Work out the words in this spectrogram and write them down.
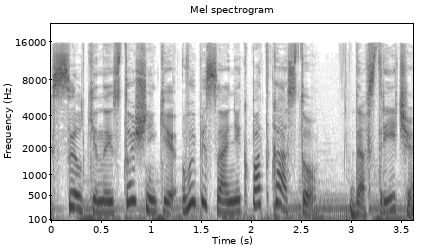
Ссылки на источники в описании к подкасту. До встречи!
